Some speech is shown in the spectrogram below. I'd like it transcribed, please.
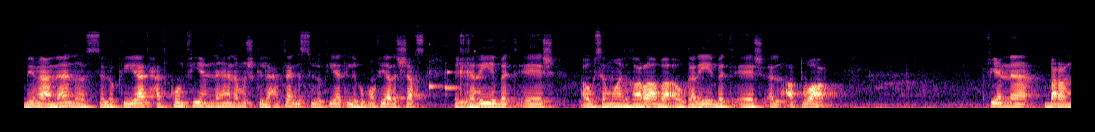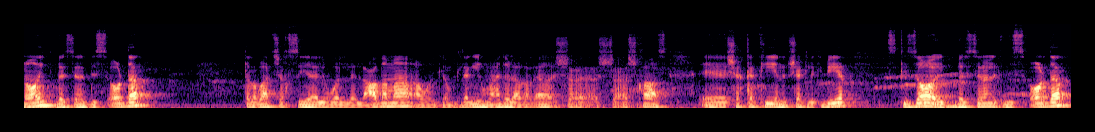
بمعنى إنه السلوكيات حتكون في عندنا هنا مشكلة. حتلاقي السلوكيات اللي بيكون فيها هذا الشخص غريبة إيش أو بسموها الغرابة أو غريبة إيش الأطوار. في عندنا paranoid personal disorder اضطرابات شخصية اللي هو العظمة أو لو بتلاقيهم هدول أشخاص شكاكين بشكل كبير. schizoid personality disorder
